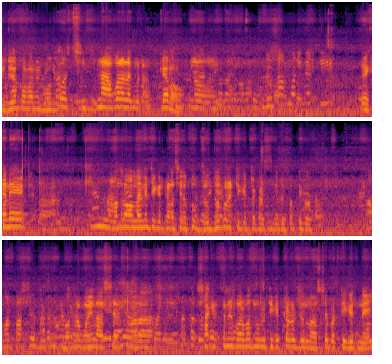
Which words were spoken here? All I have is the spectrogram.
ভিডিও করব আমি বলব করছি। না বলা লাগবে না। কেন? এখানে আমাদের অনলাইনে টিকিট কাটা ছিল খুব যুদ্ধ করে টিকিটটা কাটছে যেটা সত্যি কথা। আমার পাশে ভদ্র মহিলা আসছেন ওনারা শাকিব খানের বরবাদ মুভি টিকিট কাটার জন্য আসছে বাট টিকিট নেই।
